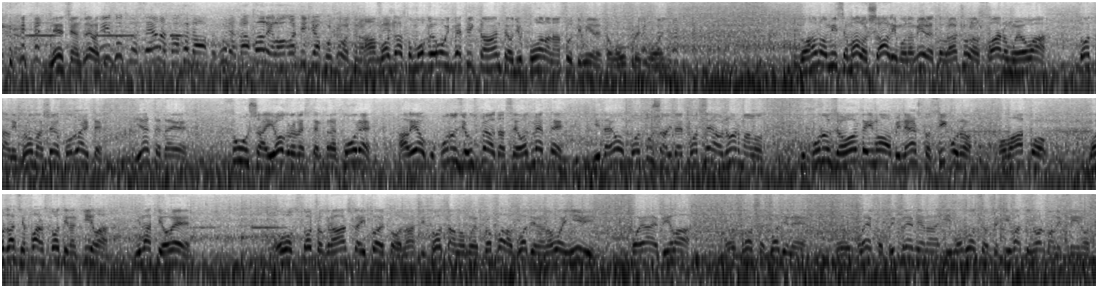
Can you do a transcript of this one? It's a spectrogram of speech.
neće nam trebati. Blizu smo sela, tako da ako bude zapalilo, otići ja po žutu. A možda smo mogli ovo i dve, tri kante od Jupola nasuti Miretovo u proizvodnju. Uglavnom mi se malo šalimo na Miretov račun, ali stvarno mu je ova totalni promaš. Evo pogledajte, jeste da je suša i ogromne temperature, ali evo kukuruz je uspeo da se odmete i da je on poslušao i da je posejao normalno kukuruze ovdje imao bi nešto sigurno ovako možda će par stotina kila imati ove ovog stočnog graška i to je to. Znači totalno mu je propala godina na ovoj njivi koja je bila e, prošle godine e, lepo pripremljena i moglo se očekivati normalni prinos.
